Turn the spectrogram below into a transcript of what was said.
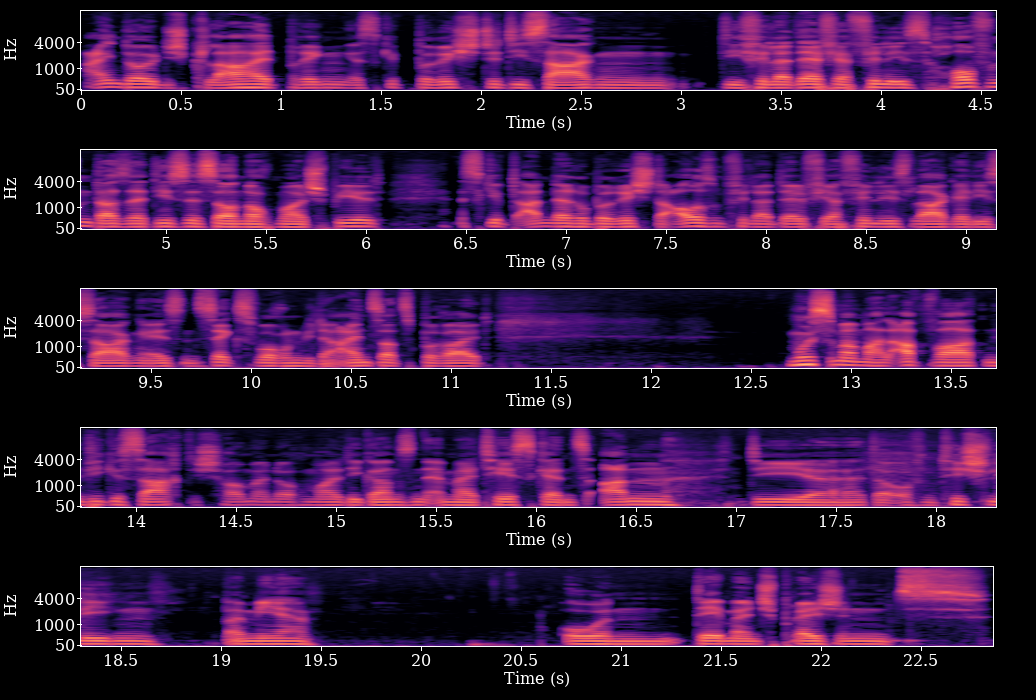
eindeutig Klarheit bringen. Es gibt Berichte, die sagen, die Philadelphia Phillies hoffen, dass er diese Saison nochmal spielt. Es gibt andere Berichte aus dem Philadelphia Phillies-Lager, die sagen, er ist in sechs Wochen wieder einsatzbereit. Muss man mal abwarten. Wie gesagt, ich schaue mir nochmal die ganzen MRT-Scans an, die äh, da auf dem Tisch liegen bei mir. Und dementsprechend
